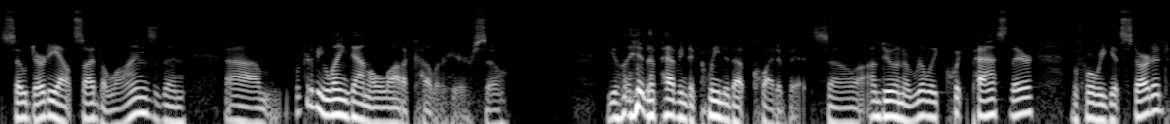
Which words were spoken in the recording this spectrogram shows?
so dirty outside the lines, then um, we're going to be laying down a lot of color here. So you'll end up having to clean it up quite a bit. So I'm doing a really quick pass there before we get started.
